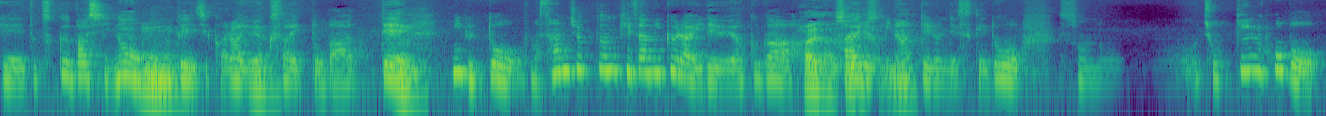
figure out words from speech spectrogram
えー、とつくば市のホームページから予約サイトがあって、うん。見ると、まあ、30分刻みくらいで予約が入るよようになっね。てるんですけどその直近ほぼ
